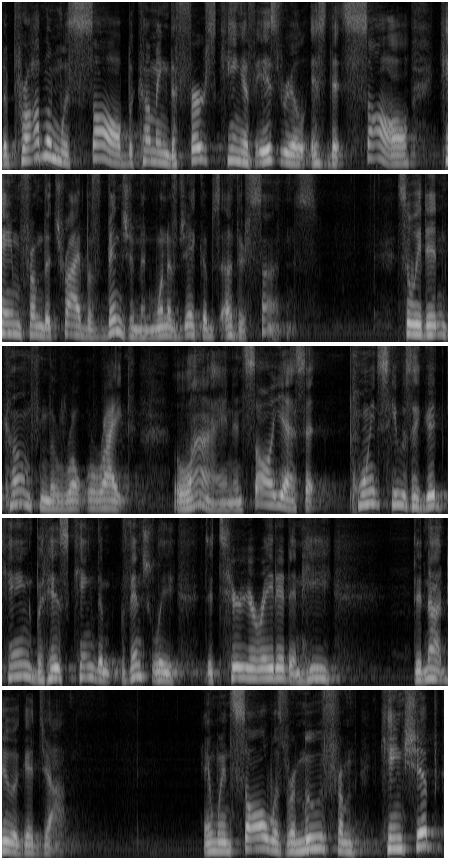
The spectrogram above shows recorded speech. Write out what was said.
The problem with Saul becoming the first king of Israel is that Saul came from the tribe of Benjamin, one of Jacob's other sons. So he didn't come from the right line. And Saul, yes, at points he was a good king, but his kingdom eventually deteriorated and he did not do a good job. And when Saul was removed from kingship,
